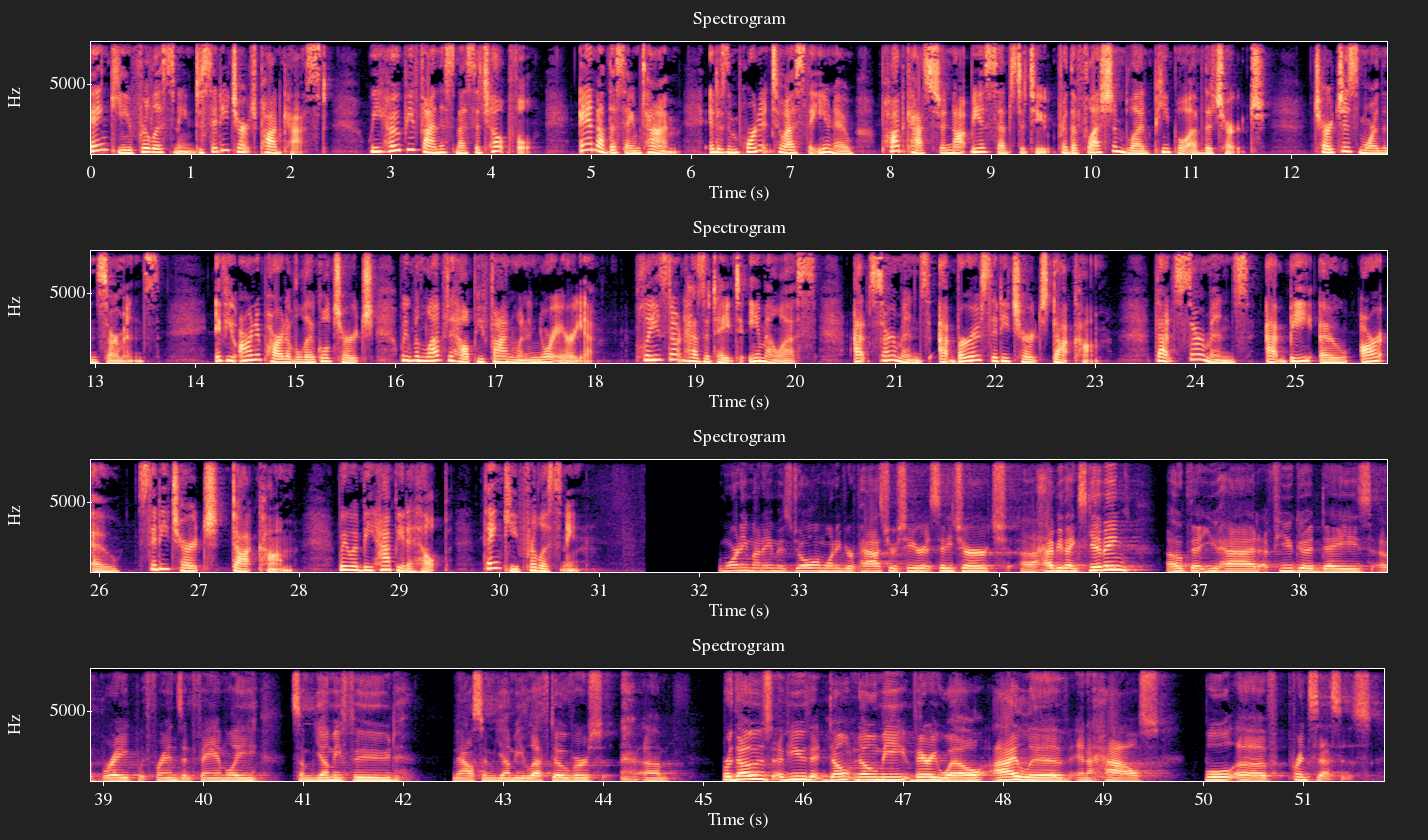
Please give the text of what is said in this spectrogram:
Thank you for listening to City Church Podcast. We hope you find this message helpful. And at the same time, it is important to us that you know podcasts should not be a substitute for the flesh and blood people of the church. Church is more than sermons. If you aren't a part of a local church, we would love to help you find one in your area. Please don't hesitate to email us at sermons at borocitychurch.com. That's sermons at B-O-R-O citychurch.com. We would be happy to help. Thank you for listening. Good morning. My name is Joel. I'm one of your pastors here at City Church. Uh, happy Thanksgiving. I hope that you had a few good days of break with friends and family, some yummy food, now some yummy leftovers. Um, for those of you that don't know me very well, I live in a house full of princesses.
